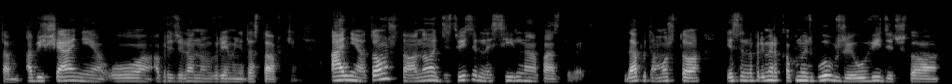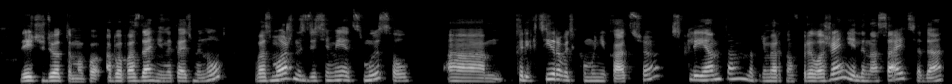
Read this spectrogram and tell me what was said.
там, обещание о определенном времени доставки, а не о том, что оно действительно сильно опаздывает. Да, потому что если, например, копнуть глубже и увидеть, что речь идет там, об, опоздании на 5 минут, возможно, здесь имеет смысл корректировать коммуникацию с клиентом, например, там в приложении или на сайте, да,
